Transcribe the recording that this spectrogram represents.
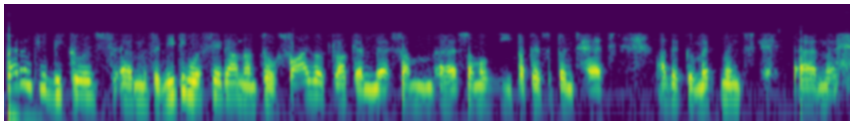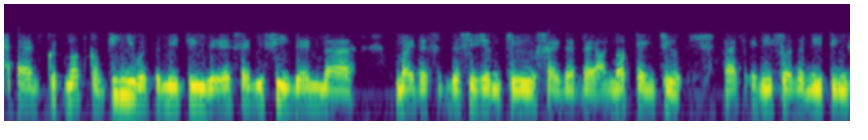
apparently because um, the meeting was set down until five o'clock, and uh, some uh, some of the participants had other commitments um, and could not continue with the meeting. The SABC then. Uh, made a decision to say that they are not going to have any further meetings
